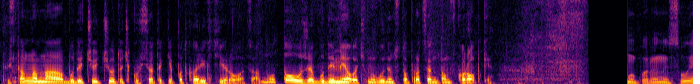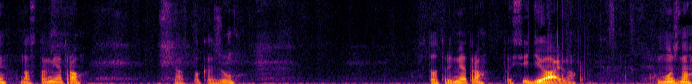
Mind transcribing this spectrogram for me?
Тобто там нам треба буде чуть-чуточку все-таки підкоректуватися. Ну то вже буде мелоч, ми будемо 100% в коробці. Ми перенесли на 100 метрів. Зараз покажу. 103 метра, тобто ідеально. Можна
